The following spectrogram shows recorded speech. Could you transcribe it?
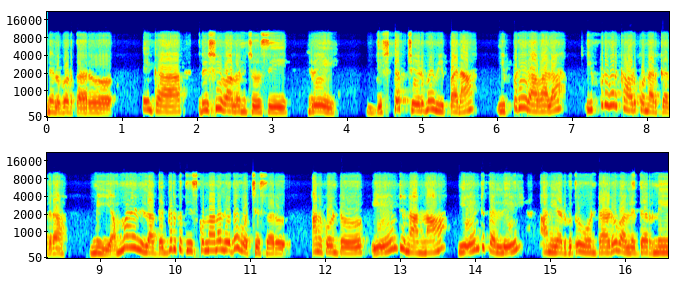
నిలబడతారు. ఇంకా రిషి వాళ్ళని చూసి రే డిస్టర్బ్ చేయడమే మీ పనా? ఇప్పుడే రావాలా? ఇప్పటి వరకు ఆడుకున్నారు కదరా. మీ అమ్మాయిని ఇలా దగ్గరకు తీసుకున్నానా లేదో వచ్చేసారు అనుకుంటూ ఏంటి నాన్న? ఏంటి తల్లి? అని అడుగుతూ ఉంటాడు వాళ్ళిద్దరిని.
